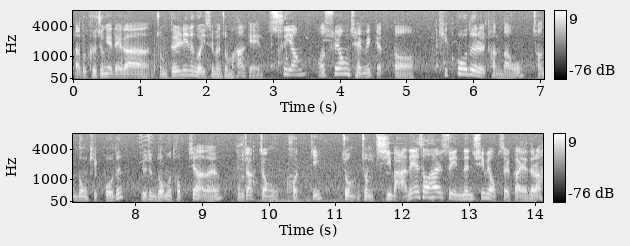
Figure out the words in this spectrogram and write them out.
나도 그 중에 내가 좀 끌리는 거 있으면 좀 하게. 수영? 어, 수영 재밌겠다. 킥보드를 탄다고? 전동 킥보드? 요즘 너무 덥지 않아요? 무작정 걷기? 좀, 좀 집 안에서 할 수 있는 취미 없을까, 얘들아?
